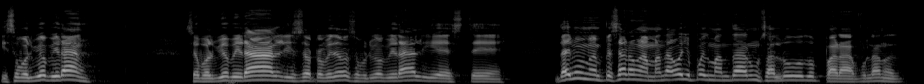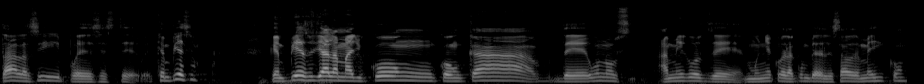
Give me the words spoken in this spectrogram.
y se volvió viral. Se volvió viral, hice otro video, se volvió viral y este de ahí me empezaron a mandar, oye, puedes mandar un saludo para fulano de tal, así, pues, este, que empiezo. Que empiezo ya la Mayucón con K de unos amigos de Muñeco de la Cumbia del Estado de México.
